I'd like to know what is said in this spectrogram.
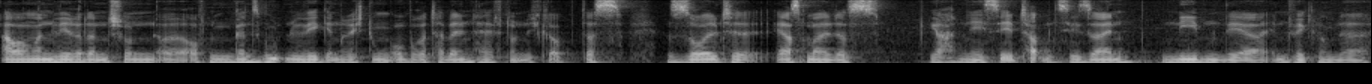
Aber man wäre dann schon äh, auf einem ganz guten Weg in Richtung obere Tabellenhälfte. Und ich glaube, das sollte erstmal das ja, nächste Etappenziel sein, neben der Entwicklung der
